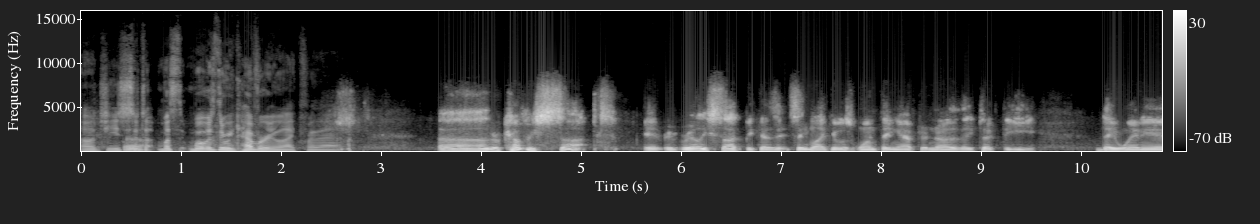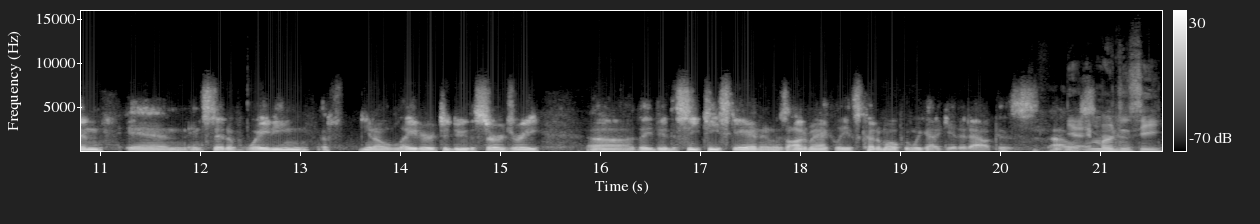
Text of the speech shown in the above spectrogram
Oh, geez. So Uh, t- what's what was the recovery like for that? Uh, the recovery sucked. It, it really sucked because it seemed like it was one thing after another. They took the they went in and instead of waiting, you know, later to do the surgery, uh, they did the CT scan and it was automatically it's cut them open. We got to get it out because yeah, emergency.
